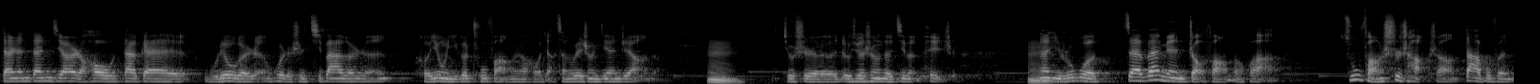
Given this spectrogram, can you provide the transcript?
单人单间儿，然后大概五六个人或者是七八个人合用一个厨房，然后两三个卫生间这样的，嗯就是留学生的基本配置。嗯。那你如果在外面找房的话，租房市场上大部分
